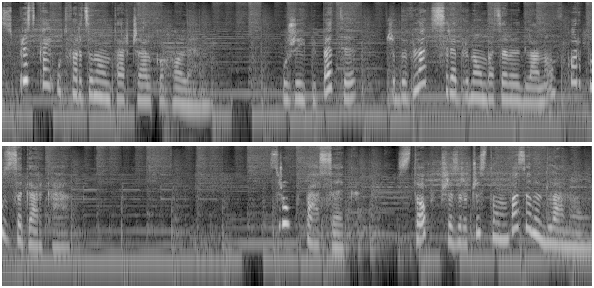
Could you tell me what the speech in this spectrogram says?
Spryskaj utwardzoną tarczę alkoholem. Użyj pipety, żeby wlać srebrną bazę mydlaną w korpus zegarka. Zrób pasek. Stop przezroczystą bazę mydlaną.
